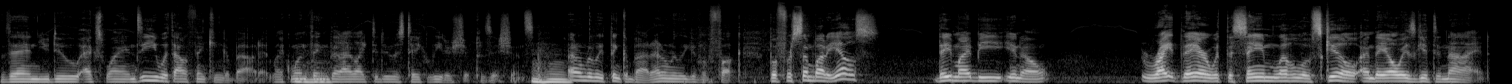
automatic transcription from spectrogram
Then you do X, Y, and Z without thinking about it. Like one thing that I like to do is take leadership positions. Mhm. I don't really think about it. I don't really give a fuck. But for somebody else, they might be, you know, right there with the same level of skill, and they always get denied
